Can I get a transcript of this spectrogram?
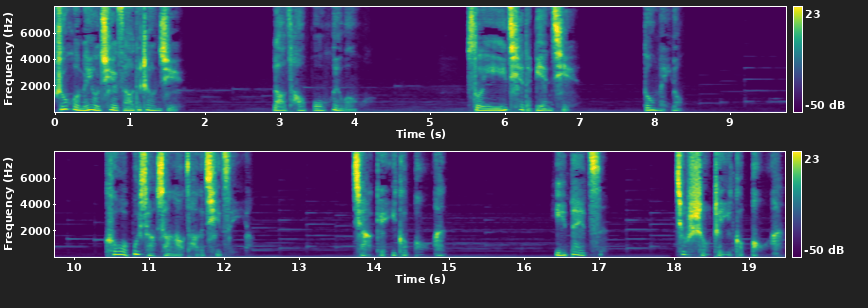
如果没有确凿的证据，老曹不会问我，所以一切的辩解都没用。可我不想像老曹的妻子一样，嫁给一个保安，一辈子就守着一个保安。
